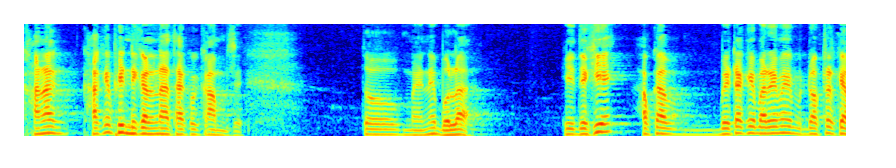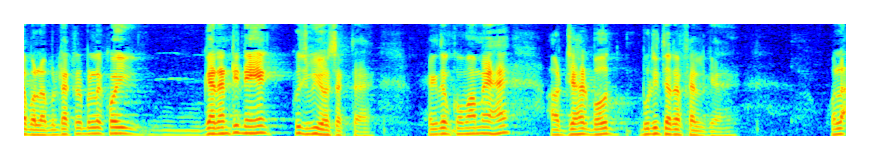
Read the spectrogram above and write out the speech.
खाना खा के फिर निकलना था कोई काम से। तो मैंने बोला कि देखिए, आपका बेटा के बारे में डॉक्टर क्या बोला? डॉक्टर बोला, कोई गारंटी नहीं है, कुछ भी हो सकता है। एकदम कोमा में है और जहर बहुत बुरी तरह फैल गया है। बोला,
